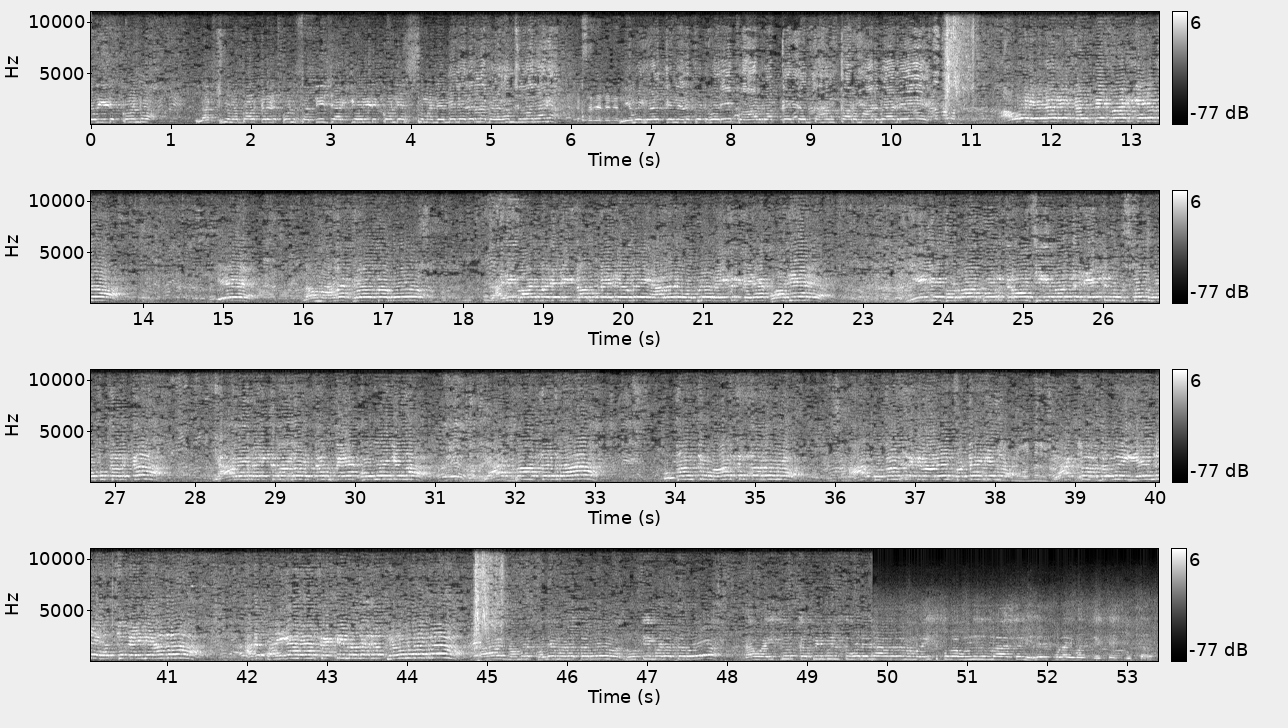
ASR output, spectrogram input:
Saudi ಹಿಡ್ಕೊಂಡು, ಲಕ್ಷ್ಮೀ ಹೆಬ್ಬಾಳ್ಕರ್ ಹಿಡ್ಕೊಂಡು, ಸತೀಶ್ ಜಾರಕಿಹೊಳಿ ಹಿಡ್ಕೊಂಡು ಎಷ್ಟು ಮಂದಿ ಎಂ ಎಲ್ ಎದ್ರಲ್ಲ ಬೆಳಗಾಂ ಜಿಲ್ಲಾದಾಗ. ನಿಮಗೆ ಹೇಳ್ತೀನಿ ನೆನಪಿಟ್ಕೋರಿ ಬಾಳ್ ರೊಕ್ಕ ಅಂತ ಅಹಂಕಾರ ಮಾಡಬೇಡ್ರಿ. ಅವ್ರು ಏನಾರೇ ಕನ್ಫ್ಯೂಸ್ ಮಾಡಿ ಕೇಳಿದ ಏ, ನಮ್ಮ ಮಾಲಕ್ ಹೇಳ್ತಾರು ಗಾಡಿ ಕೊಲೆ ಮಾಡತ್ತಾರೋ, ಲೂಟಿ ಮಾಡತ್ತಾರೋ, ನಾವು ಐದ್ನೂರು ಕಬ್ಬಿನ ಬಿಲ್ ತಗೋಲಿಲ್ಲ ಅಂದ್ರೆ ನಮ್ಮ ರೈತ ಕೂಡ ಉಳಿದಿಲ್ಲ ಅಂತ ಹಿರಿಯರು ಕೂಡ ಇವತ್ತು ಗಟ್ಟಿಯಾಗಿ ಕೂತಾರೆ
